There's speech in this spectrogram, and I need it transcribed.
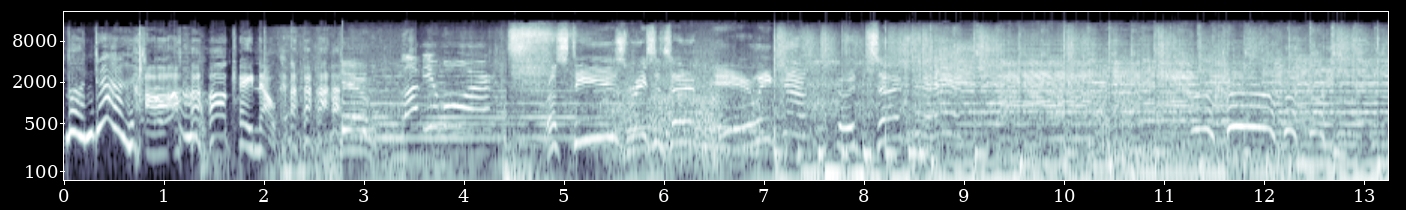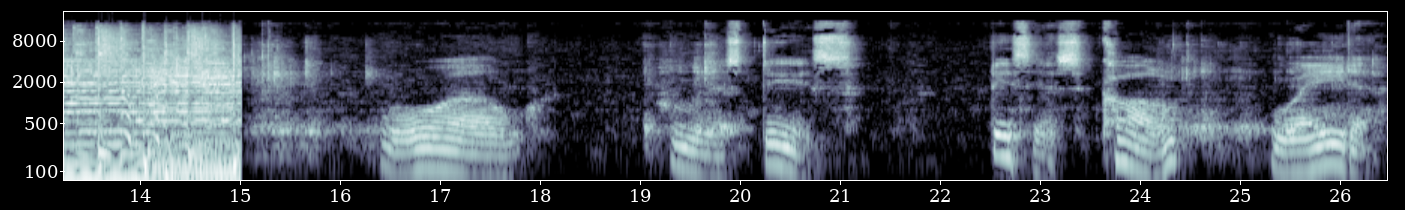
Von Dutch. Uh, okay, now. Love you more. Rusty's Racing Center. Here we go. Good time ahead. Whoa. Who is this? This is Cal Weathers.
